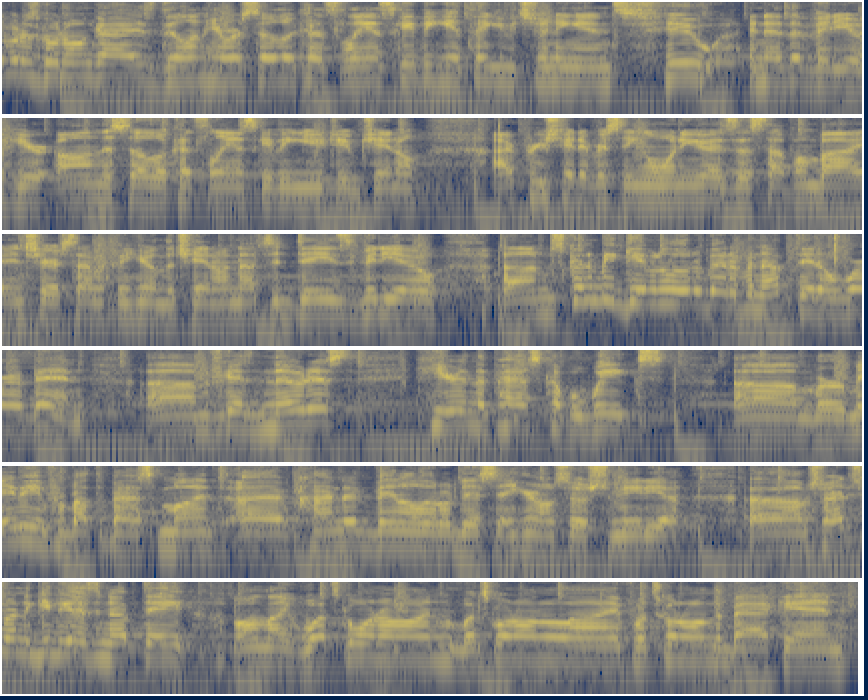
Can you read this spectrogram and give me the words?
Hey, what is going on guys? Dylan here with Solo Cuts Landscaping and thank you for tuning in to another video here on the Solo Cuts Landscaping YouTube channel. I appreciate every single one of you guys that stop on by and share time with me here on the channel. Now today's video, I'm um, just going to be giving a little bit of an update on where I've been. Um, if you guys noticed, here in the past couple weeks, um, or maybe even for about the past month, I've kind of been a little distant here on social media. Um, so I just wanted to give you guys an update on like what's going on, what's going on in life, what's going on in the back end,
